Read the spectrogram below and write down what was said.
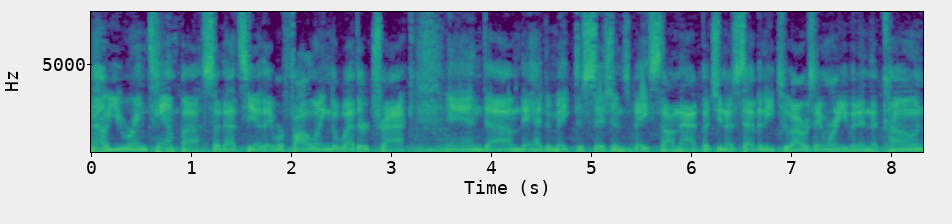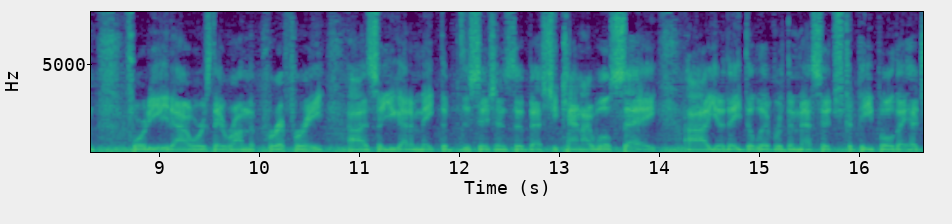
No, you were in Tampa. So that's, you know, they were following the weather track and um, they had to make decisions based on that. But, you know, 72 hours, they weren't even in the cone. 48 hours, they were on the periphery. Uh, so you got to make the decisions the best you can. I will say, uh, you know, they delivered the message to people. They had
